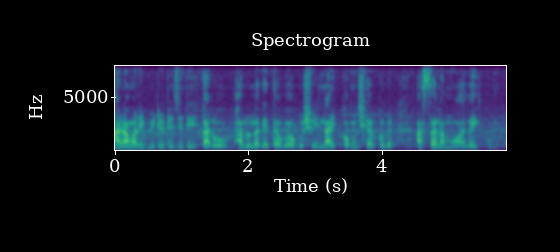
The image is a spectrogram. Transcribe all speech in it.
আর আমার এই ভিডিওটি যদি কারও ভালো লাগে, তবে অবশ্যই লাইক কমেন্ট শেয়ার করবেন। আসসালামু আলাইকুম।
